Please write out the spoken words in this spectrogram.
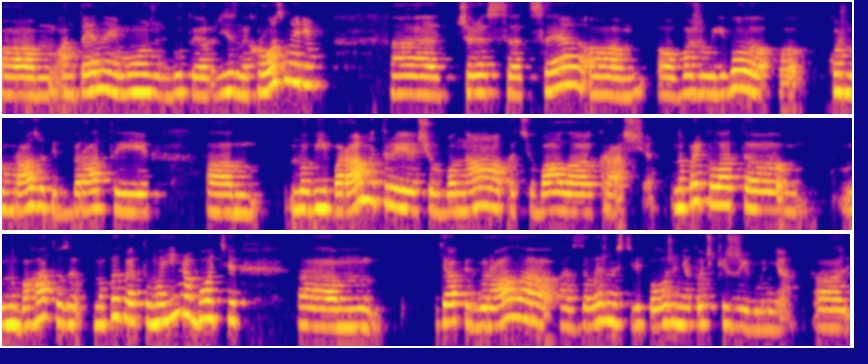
ем, антени можуть бути різних розмірів. Е, Через це ем, важливо кожного разу підбирати ем, нові параметри, щоб вона працювала краще. Наприклад, ем, ну, багато наприклад, у моїй роботі ем, я підбирала е, в залежності від положення точки живлення. Е,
